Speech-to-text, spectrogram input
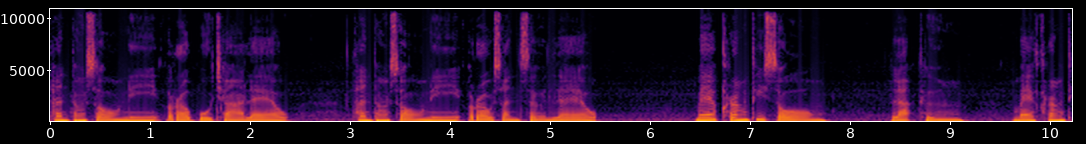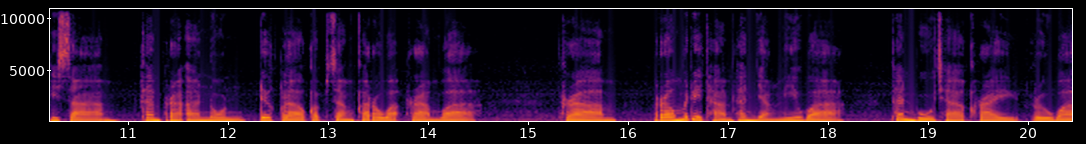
ท่านทั้งสองนี้เราบูชาแล้ว ท่านทั้งสองนี้เราสรรเสริญแล้ว แม้ครั้งที่สองละถึง แม้ครั้งที่สาม ท่านพระอานนท์ได้กล่าวกับสังคารวะพราหมณ์ว่า พราหมณ์ เราไม่ได้ถามท่านอย่างนี้ว่า ท่านบูชาใครหรือว่า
